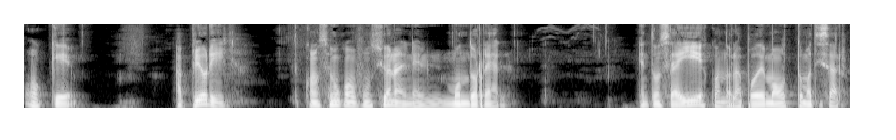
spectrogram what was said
o que a priori conocemos cómo funcionan en el mundo real. Entonces ahí es cuando la podemos automatizar,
